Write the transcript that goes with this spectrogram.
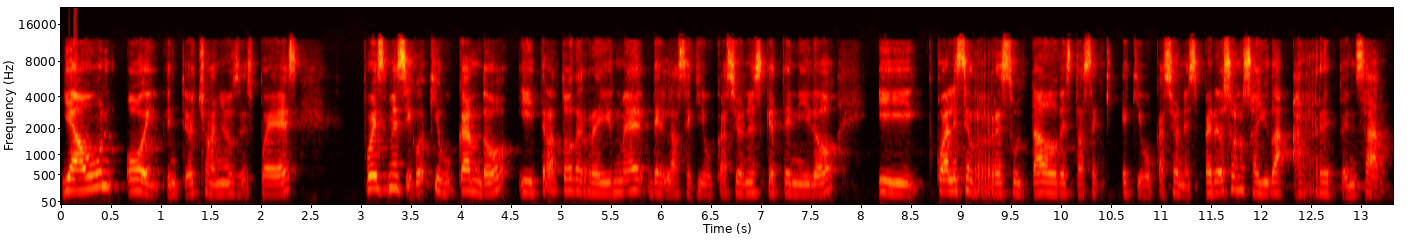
Y aún hoy, 28 años después, pues me sigo equivocando y trato de reírme de las equivocaciones que he tenido y cuál es el resultado de estas equivocaciones, pero eso nos ayuda a repensar.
